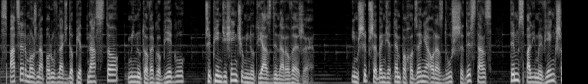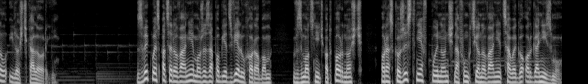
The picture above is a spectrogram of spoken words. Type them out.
spacer można porównać do 15-minutowego biegu czy 50 minut jazdy na rowerze. Im szybsze będzie tempo chodzenia oraz dłuższy dystans, tym spalimy większą ilość kalorii. Zwykłe spacerowanie może zapobiec wielu chorobom, wzmocnić odporność oraz korzystnie wpłynąć na funkcjonowanie całego organizmu.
